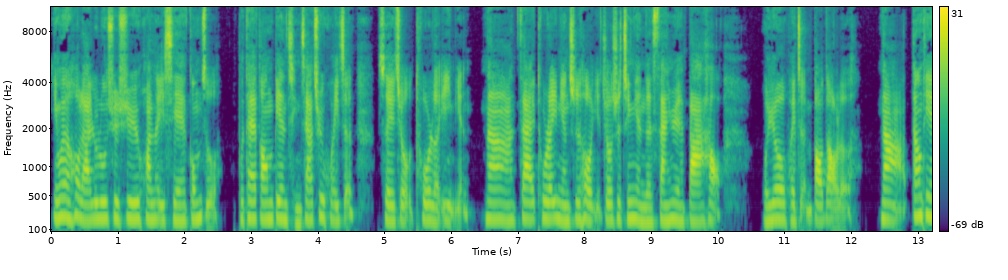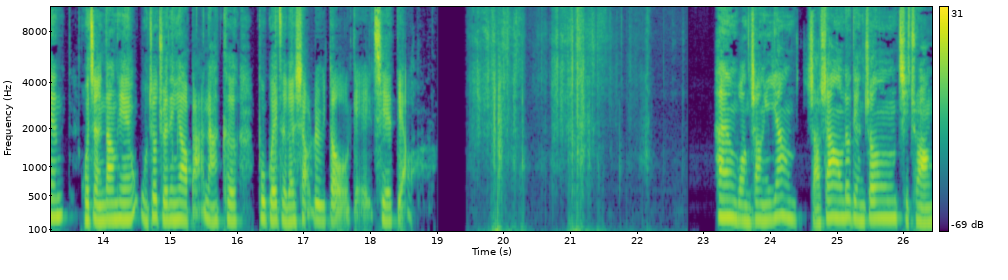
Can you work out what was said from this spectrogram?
因为后来陆陆续续换了一些工作，不太方便请假去回诊，所以就拖了一年。那在拖了一年之后，也就是今年的三月八号，我又回诊报道了。那当天回诊当天，我就决定要把那颗不规则的小绿豆给切掉。和往常一样，早上六点钟起床，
